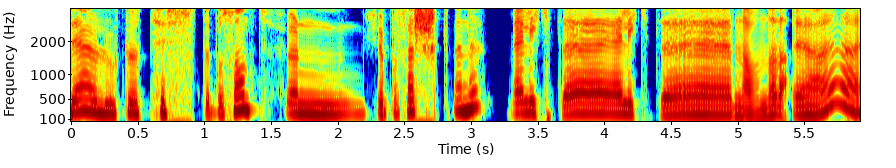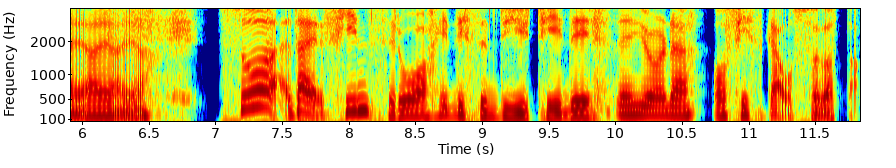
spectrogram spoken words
det er jo lurt å teste på sånt før en kjøper fersk, mener jeg. Men jeg likte, jeg likte navnet, da. Ja, ja, ja, ja, ja. Så det fins råd i disse dyrtider, Det gjør det. og fisk er også godt, da.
